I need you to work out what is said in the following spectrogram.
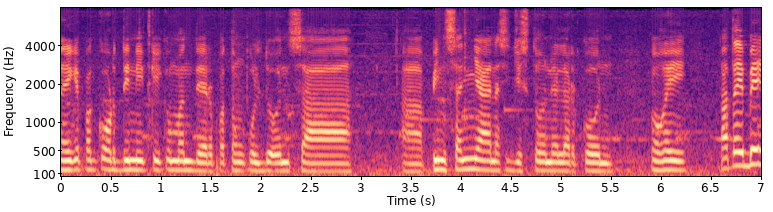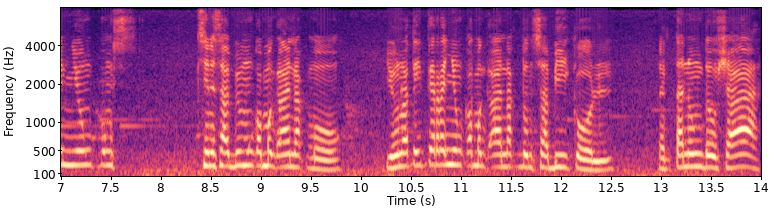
nakikipag-coordinate kay Commander patungkol doon sa ah, pinsan niya na si Justone Larcon. Okay, Tatay Ben, yung pong sinasabi mong kamag-anak mo, yung natitira yung kamag-anak doon sa Bicol, nagtanong daw siya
